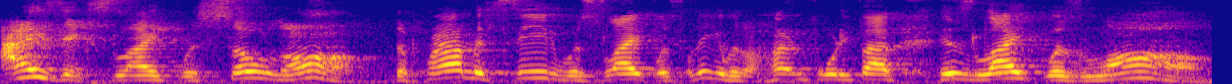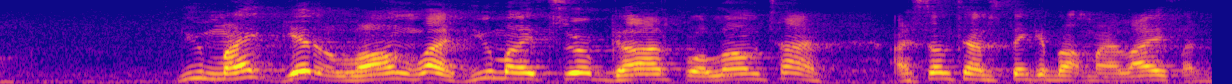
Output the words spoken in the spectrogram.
Isaac's life was so long. The promised seed was life was I think it was 145. His life was long. You might get a long life. You might serve God for a long time. I sometimes think about my life and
